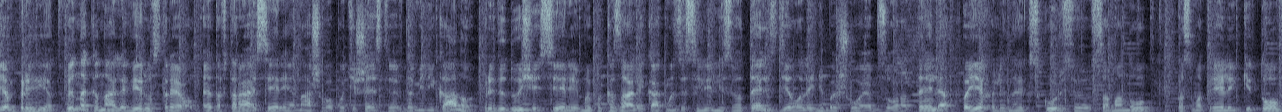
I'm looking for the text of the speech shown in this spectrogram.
Всем привет! Вы на канале Virus Travel. Это вторая серия нашего путешествия в Доминикану. В предыдущей серии мы показали, как мы заселились в отель, сделали небольшой обзор отеля, поехали на экскурсию в Саману, посмотрели китов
